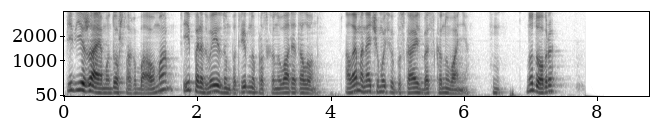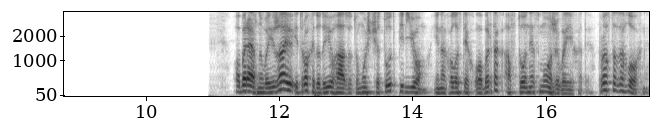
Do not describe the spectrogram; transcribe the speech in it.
Під'їжджаємо до шлагбаума і перед виїздом потрібно просканувати талон. Але мене чомусь випускають без сканування. Хм. Ну добре. Обережно виїжджаю і трохи додаю газу, тому що тут підйом, і на холостих обертах авто не зможе виїхати. Просто заглохне.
